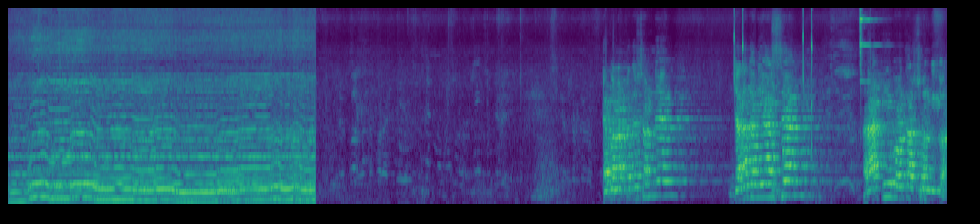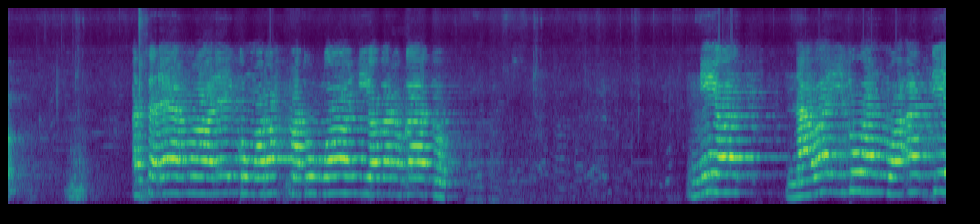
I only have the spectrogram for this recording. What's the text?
এখন আপনাদের সামনে যারা দাঁড়িয়ে আসছেন, রাকিব ও তার সঙ্গীগণ। আসসালামু আলাইকুম ওয়া রাহমাতুল্লাহি ওয়া বারাকাতুহু। নিয়ত نويت أن أؤدي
